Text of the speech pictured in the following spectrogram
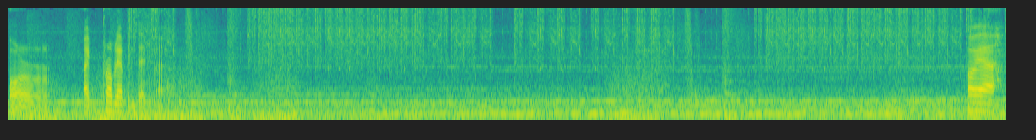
Or... I probably have been there before. Oh yeah.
